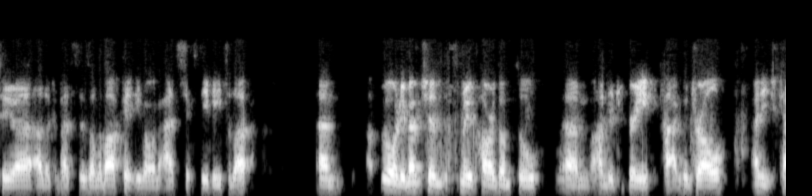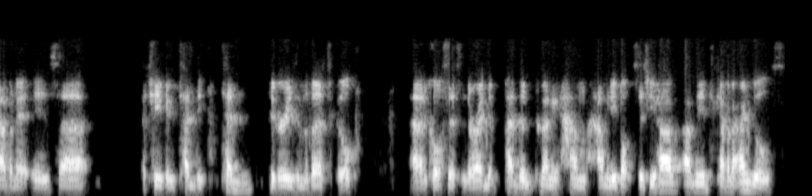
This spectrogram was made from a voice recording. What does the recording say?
to uh, other competitors on the market, you might want to add 6 dB to that. Um, we already mentioned the smooth horizontal um, 100 degree pattern control, and each cabinet is uh, achieving 10, de 10 degrees in the vertical and of course, this is array dependent depending on how many boxes you have and the intercabinet angles.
